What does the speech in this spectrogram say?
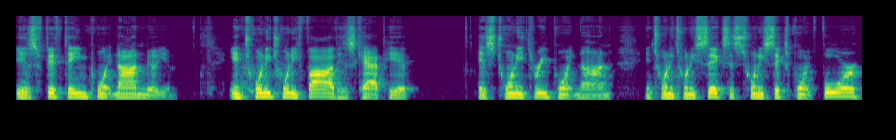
is 15.9 million. In 2025, his cap hit is 23.9. In 2026, it's 26.4.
